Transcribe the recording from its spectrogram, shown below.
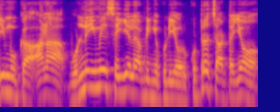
திமுக. ஆனால் ஒன்றையுமே செய்யலை அப்படிங்கக்கூடிய ஒரு குற்றச்சாட்டையும்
